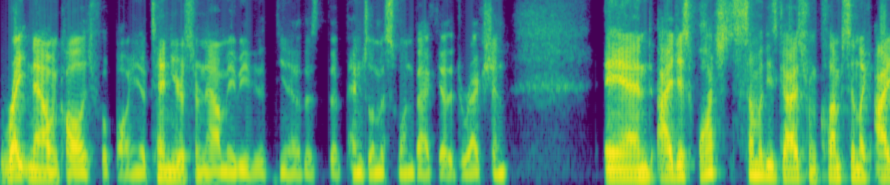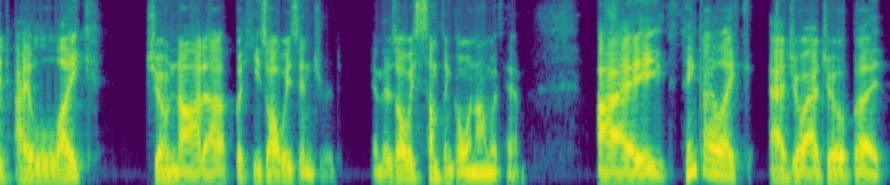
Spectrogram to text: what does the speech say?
right now in college football. You know 10 years from now maybe the, you know the pendulum has swung back the other direction and I just watched some of these guys from Clemson. Like I I like Joe Ngata, but he's always injured. And there's always something going on with him. I think I like Ajou Ajou, but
